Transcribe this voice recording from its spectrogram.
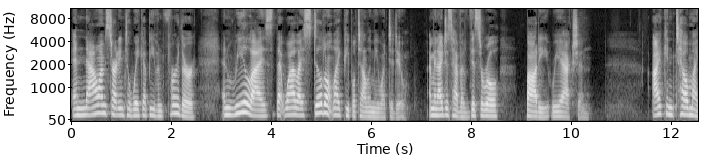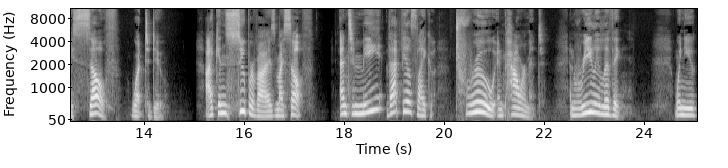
And now I'm starting to wake up even further and realize that while I still don't like people telling me what to do, I mean, I just have a visceral body reaction. I can tell myself what to do. I can supervise myself. And to me, that feels like true empowerment and really living. When you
